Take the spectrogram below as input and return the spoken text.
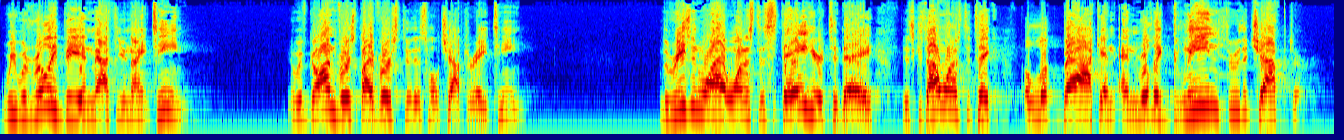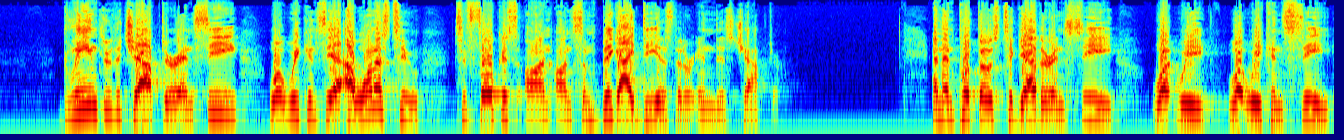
we would really be in Matthew 19. And we've gone verse by verse through this whole chapter 18. The reason why I want us to stay here today is because I want us to take a look back and, and really glean through the chapter. Glean through the chapter and see what we can see. I want us to to focus on, on some big ideas that are in this chapter. and then put those together and see what we, what we can see.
